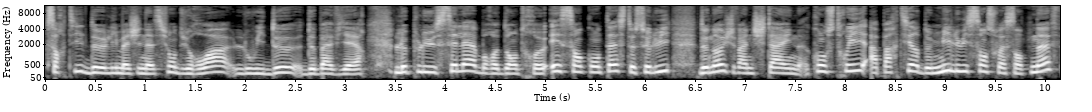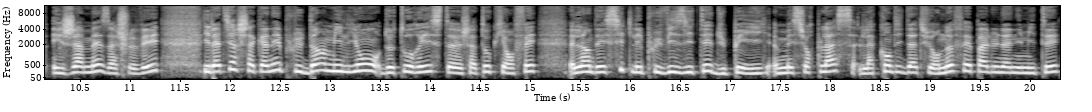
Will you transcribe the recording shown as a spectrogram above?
sorties de l'imagination du roi Louis II de Bavière. Plus célèbre d'entre eux est sans conteste celui de Neuschwanstein, construit à partir de 1869 et jamais achevé. Il attire chaque année plus d'un million de touristes, château qui en fait l'un des sites les plus visités du pays. Mais sur place, la candidature ne fait pas l'unanimité.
